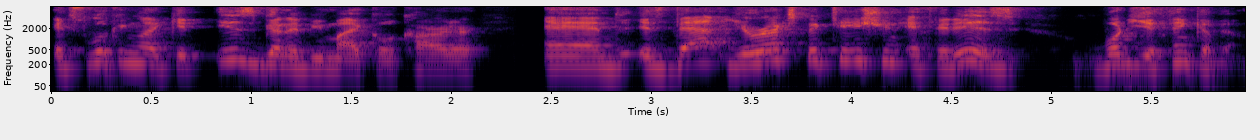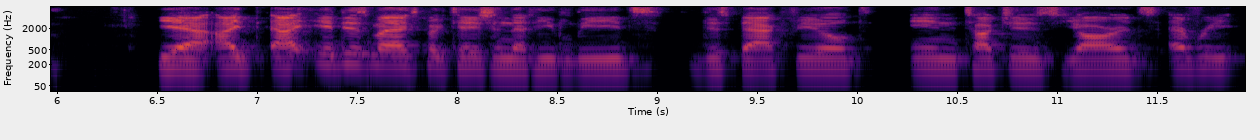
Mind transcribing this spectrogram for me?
It's looking like it is going to be Michael Carter. And is that your expectation? If it is, what do you think of him? Yeah, I, I, it is my expectation that he leads this backfield in touches, yards, every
